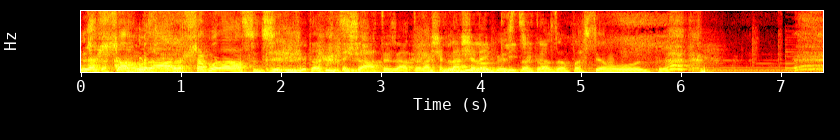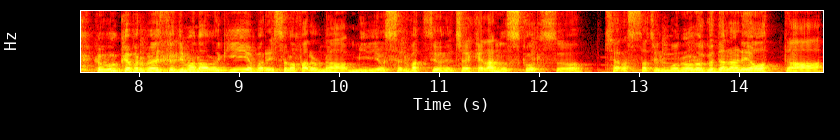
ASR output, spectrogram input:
lasciamola, lasciamola suggerita. Così. Esatto, esatto, lascia, lasciala implicita. Cosa, passiamo oltre. Comunque, a proposito di monologhi, io vorrei solo fare una mini osservazione, cioè che l'anno scorso c'era stato il monologo della Leotta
